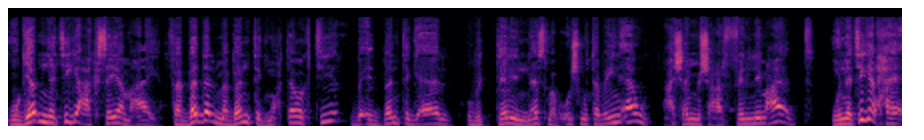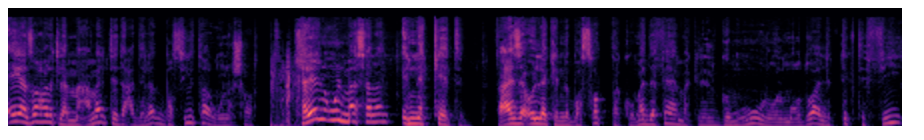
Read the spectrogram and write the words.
وجاب نتيجة عكسية معايا. فبدل ما بنتج محتوى كتير بقيت بنتج أقل. وبالتالي الناس ما بقوش متابعين قوي عشان مش عارفين لي ميعاد. والنتيجة الحقيقية ظهرت لما عملت تعديلات بسيطة ونشرت. خلينا نقول مثلا إنك كاتب. فعايز أقول لك إن بساطتك ومدى فهمك للجمهور والموضوع اللي بتكتب فيه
